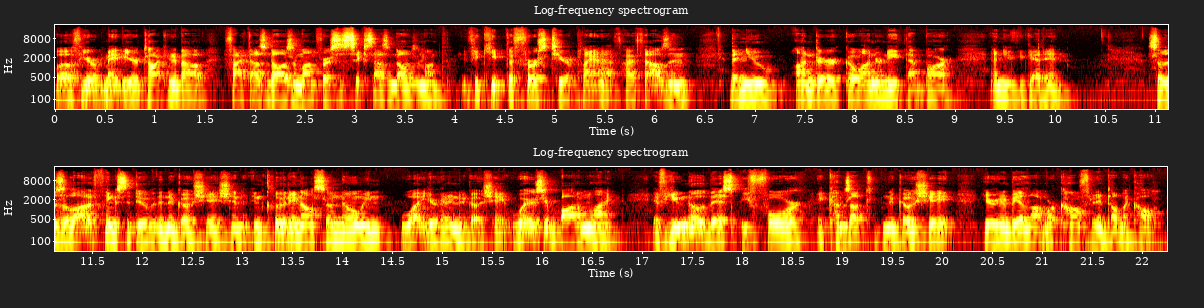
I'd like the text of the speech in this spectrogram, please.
Well, if you're maybe you're talking about five thousand dollars a month versus six thousand dollars a month. If you keep the first tier plan at five thousand, then you under go underneath that bar and you could get in. So there's a lot of things to do with the negotiation, including also knowing what you're going to negotiate. Where's your bottom line? If you know this before it comes up to negotiate, you're going to be a lot more confident on the call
